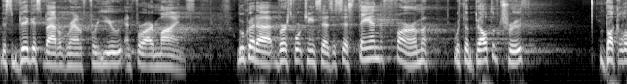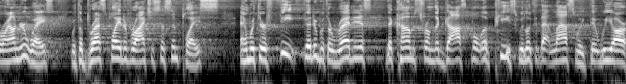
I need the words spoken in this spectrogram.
this biggest battleground for you and for our minds. Look at uh, verse 14 says. It says, Stand firm with the belt of truth, buckle around your waist, with the breastplate of righteousness in place, and with your feet fitted with a readiness that comes from the gospel of peace. We looked at that last week, that we are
